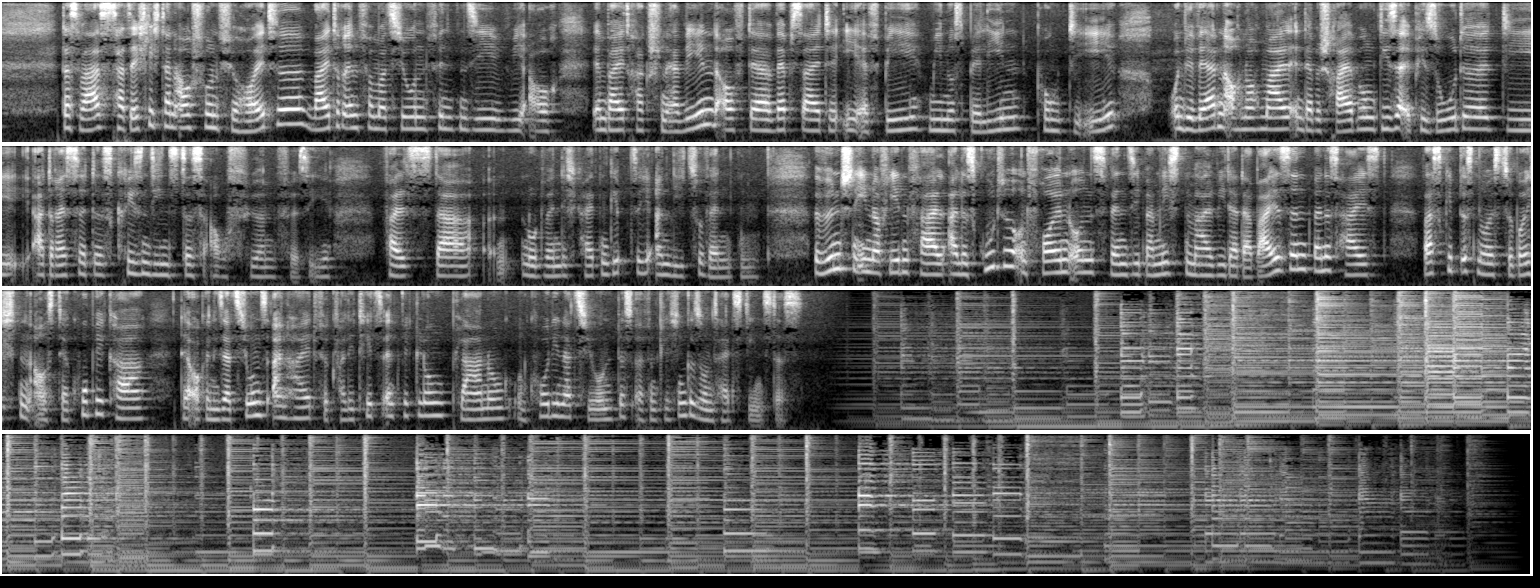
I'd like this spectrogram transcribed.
Das war es tatsächlich dann auch schon für heute. Weitere Informationen finden Sie, wie auch im Beitrag schon erwähnt, auf der Webseite efb-berlin.de. Und wir werden auch nochmal in der Beschreibung dieser Episode die Adresse des Krisendienstes aufführen für Sie, falls da Notwendigkeiten gibt, sich an die zu wenden. Wir wünschen Ihnen auf jeden Fall alles Gute und freuen uns, wenn Sie beim nächsten Mal wieder dabei sind, wenn es heißt, was gibt es Neues zu berichten aus der QPK, der Organisationseinheit für Qualitätsentwicklung, Planung und Koordination des öffentlichen Gesundheitsdienstes?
